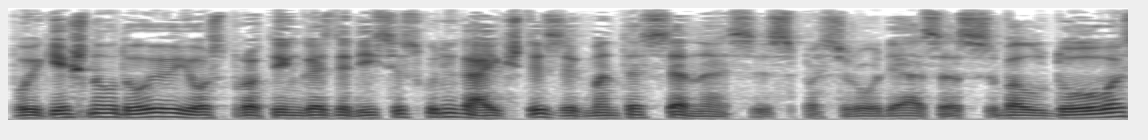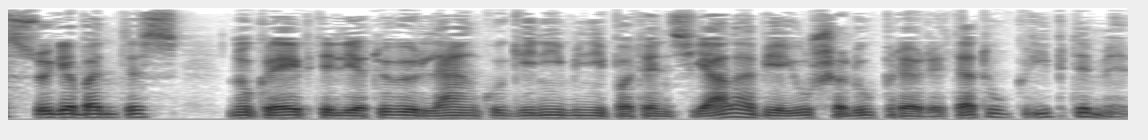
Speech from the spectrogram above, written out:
puikiai išnaudojo jos protingas didysis kunigaikštis Zigmantas Senasis, pasirodė esas valdovas, sugebantis nukreipti lietuvių ir lenkų gynybinį potencialą abiejų šalių prioritetų kryptimi.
